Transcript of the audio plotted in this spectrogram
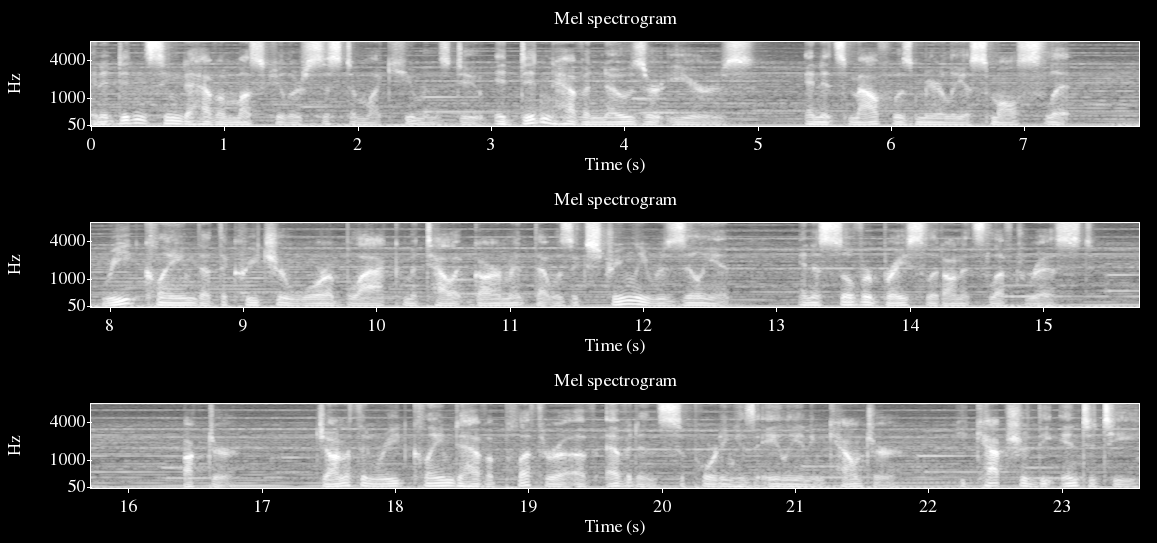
and it didn't seem to have a muscular system like humans do. It didn't have a nose or ears, and its mouth was merely a small slit. Reed claimed that the creature wore a black, metallic garment that was extremely resilient and a silver bracelet on its left wrist. Dr. Jonathan Reed claimed to have a plethora of evidence supporting his alien encounter. He captured the entity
